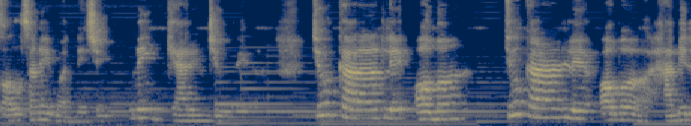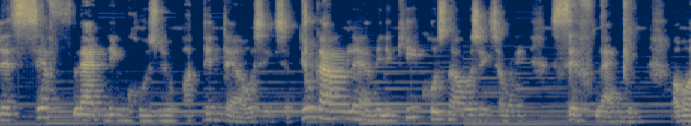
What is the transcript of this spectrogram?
चल्छ नै भन्ने चाहिँ कुनै ग्यारेन्टी हुँदैन। त्यो कारणले अब त्यो कारणले अब हामीले सेफ ल्यान्डिङ खोज्नु अत्यन्तै आवश्यक छ। त्यो कारणले हामीले के खोज्न आवश्यक छ भने सेफ ल्यान्डिङ अब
